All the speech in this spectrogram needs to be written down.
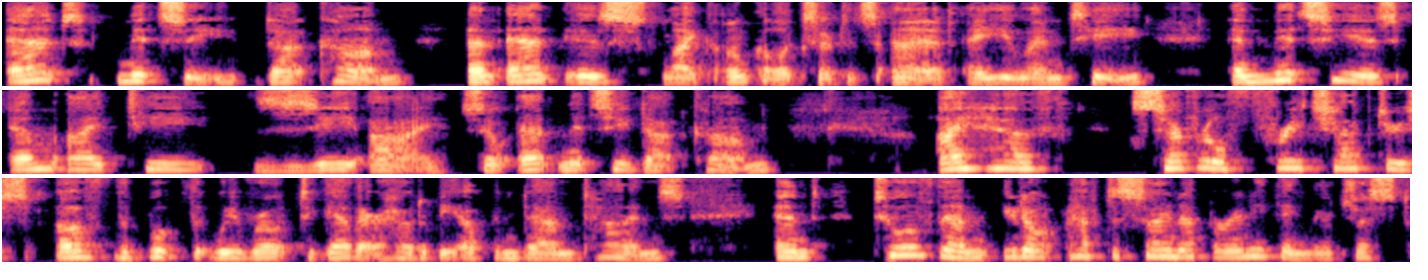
auntmitzi.com, and Aunt is like uncle, except it's Aunt, A U N T, and Mitzi is M I T Z I, so auntmitzi.com. I have several free chapters of the book that we wrote together, How to Be Up and Down Times. And two of them, you don't have to sign up or anything. They're just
